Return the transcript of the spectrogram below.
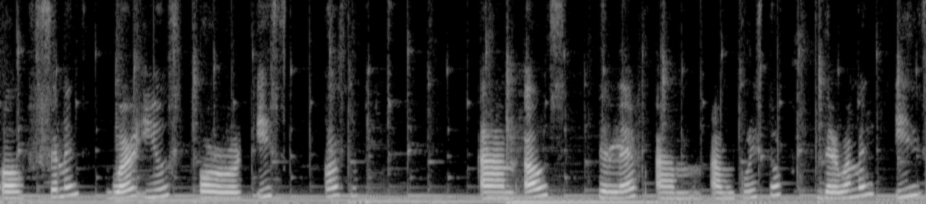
of cement were used for its construction. And out the left um, um Cristo, the woman is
